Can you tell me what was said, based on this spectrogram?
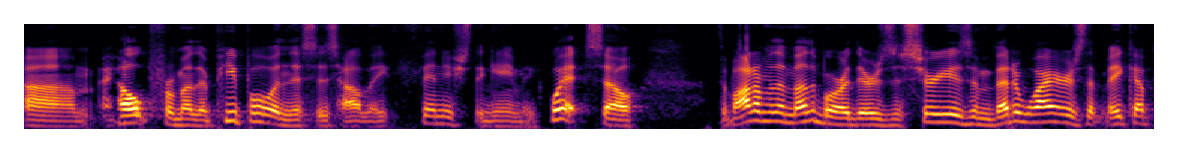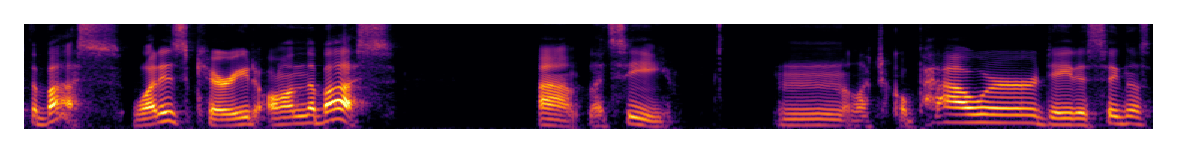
um, help from other people, and this is how they finish the game and quit. So, at the bottom of the motherboard, there's a series of embedded wires that make up the bus. What is carried on the bus? Um, let's see. Mm, electrical power, data signals.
